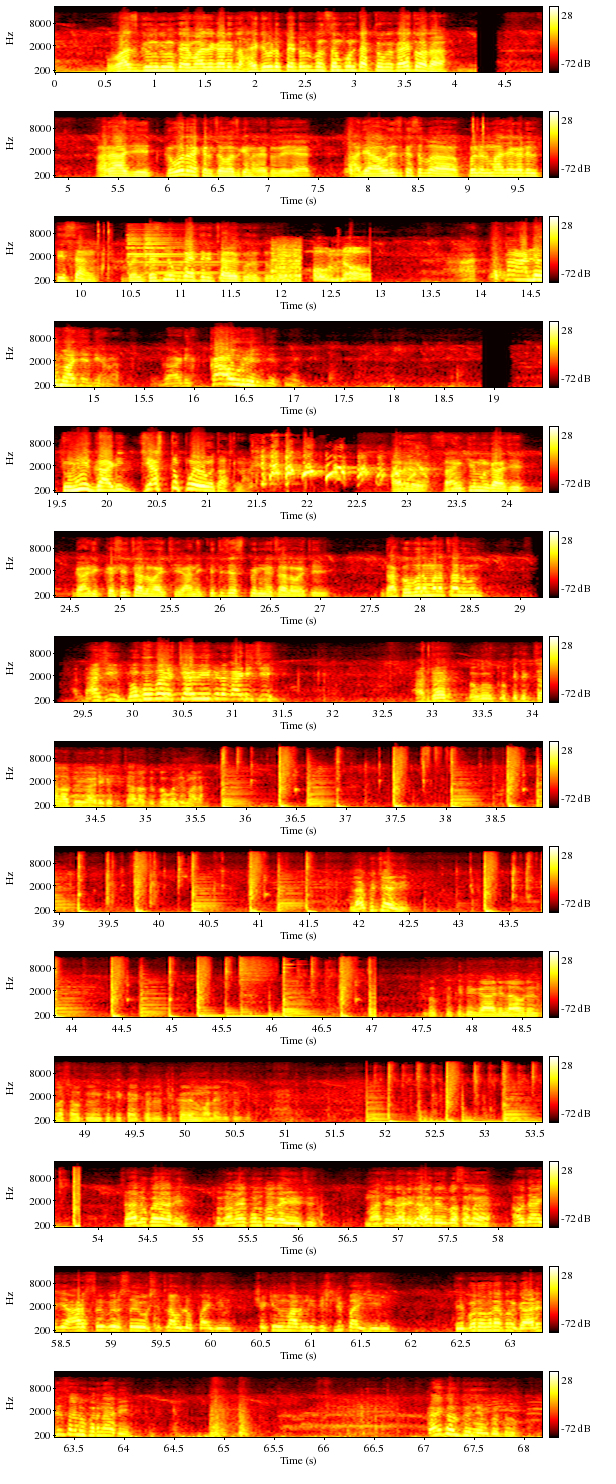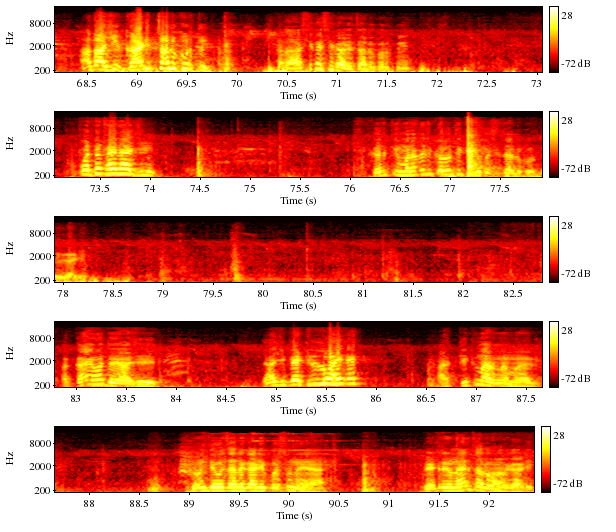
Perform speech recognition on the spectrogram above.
वास घेऊन घेऊन काय माझ्या गाडीला हाय तेवढं पेट्रोल पण संपून टाकतो का? काय तू आता? अरे अजित कवर राखेलचा वास घेणार आहे तुझ्या यात? आधी आवरेज कसं पडेल माझ्या गाडीला तीच सांग. भलतच नको काहीतरी चाळ करू तू. आता आलं माझ्या ध्यानात. गाडी का अवरेज देत नाही? तुम्ही गाडी जास्त पळवत असणार. अरे सांग की मग अजित गाडी कशी चालवायची आणि कितीच्या स्पीडने चालवायची? दाखव बरं मला चालवून. दाजी बघू बरं चावी इकडे गाडीची. हा धर बघू तू किती चालवतोय गाडी कशी चालवतोय बघू दे मला. लाव की चावी. बघ तू किती गाडी लावरेज बसावतोय आणि किती काय करतो ती कळेल मला बी तुझं. चालू कर आधी. तुला नाही कोण बघा यायचं. माझ्या गाडीला आवरेज बसा नाही अहो दाजी आरसं बिरसं व्यवस्थित लावलं पाहिजे. शेटिंग मागली दिसली पाहिजे. ते बरोबर आहे पण गाडी तर चालू कर ना आधी. काय करतोय नेमकं तू? आता दाजी गाडी चालू करतोय. अरे अशी कशी गाडी चालू करतोय? पद्धत आहे दाजी कर की मला तरी कळवते की तू कशी चालू करतोय गाडी. अ, काय होतंय अजित दाजी बॅटरी लो आहे काय? अरे किक मार ना मग. दोन दिवस झालं गाडी बसून या बॅटरी नाही ना चालू होणार गाडी.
